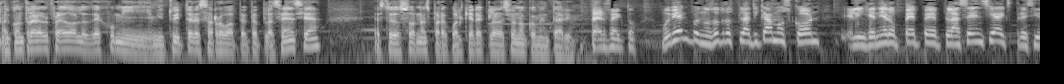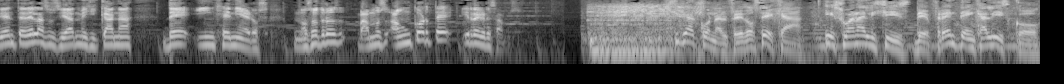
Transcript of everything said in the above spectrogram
Al contrario, Alfredo, les dejo mi, mi Twitter, es arroba Pepe Plasencia. Estoy de órdenes para cualquier aclaración o comentario. Perfecto. Muy bien, pues nosotros platicamos con el ingeniero Pepe Plasencia, expresidente de la Sociedad Mexicana de Ingenieros. Nosotros vamos a un corte y regresamos. Siga con Alfredo Ceja y su análisis de frente en Jalisco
